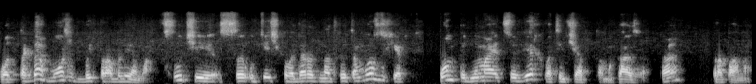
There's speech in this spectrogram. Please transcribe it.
вот тогда может быть проблема. В случае с утечкой водорода на открытом воздухе он поднимается вверх, в отличие от там, газа, да, пропана,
